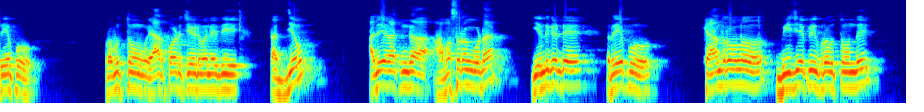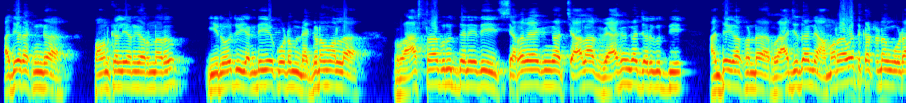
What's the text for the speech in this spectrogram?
రేపు ప్రభుత్వం ఏర్పాటు చేయడం అనేది తథ్యం. అదే రకంగా అవసరం కూడా. ఎందుకంటే రేపు కేంద్రంలో బీజేపీ ప్రభుత్వం ఉంది. అదే రకంగా పవన్ కళ్యాణ్ గారు ఉన్నారు. ఈరోజు ఎన్డీఏ కూటమి నెగ్గడం వల్ల రాష్ట్రాభివృద్ధి అనేది శరవేగంగా చాలా వేగంగా జరుగుద్ది. అంతేకాకుండా రాజధాని అమరావతి కట్టడం కూడా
